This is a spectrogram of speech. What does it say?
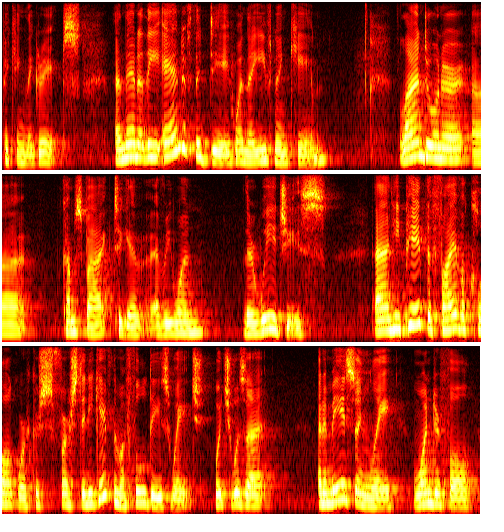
picking the grapes. And then at the end of the day, when the evening came, landowner uh, comes back to give everyone their wages. And he paid the five o'clock workers first, and he gave them a full day's wage, which was a, an amazingly wonderful,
